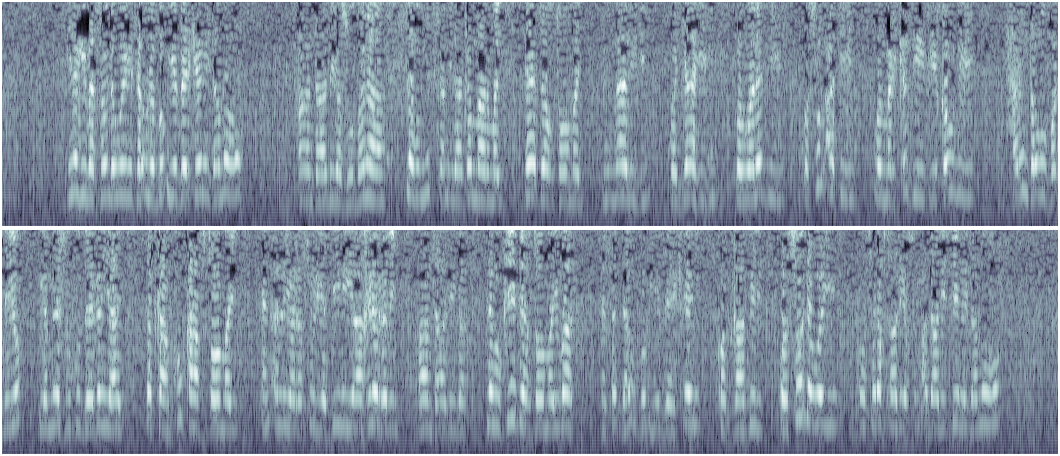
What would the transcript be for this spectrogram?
iyagii baad soo dhaweynaysaa una bo iyo beer keenaysaa ma aho أنت هذه صوبنا لهم مثل إلى كمرمي أدى غطومي بماله وجاهه وولده وصلعته ومركزه في قومه. حرمت أوفديه يماشي كدهن ياه تكن كوكاف طومي أن ألي الرسول يديني آخر الربي. فأنت هذه له كيد غطومي بعد تصدقوا ببي دركاني قد قابل وصود وي وصرفت هذه صنعة هذه سينة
